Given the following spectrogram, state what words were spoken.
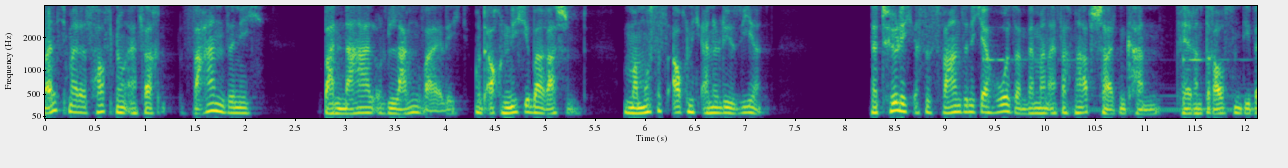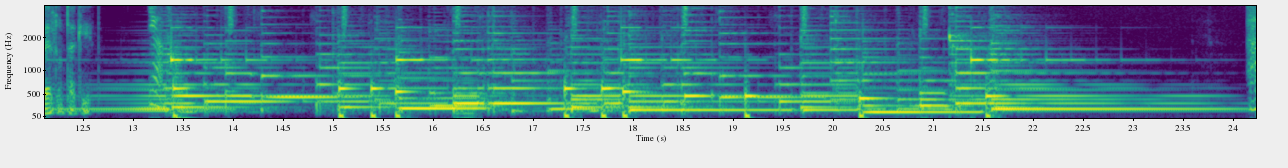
manchmal ist Hoffnung einfach wahnsinnig banal und langweilig und auch nicht überraschend. Und man muss es auch nicht analysieren. Natürlich ist es wahnsinnig erholsam, wenn man einfach mal abschalten kann, während draußen die Welt untergeht. Ja.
